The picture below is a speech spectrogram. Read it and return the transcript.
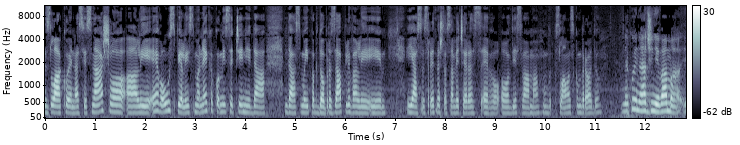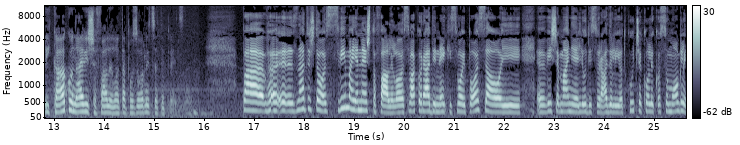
zla koje nas je snašlo, ali evo uspjeli smo. Nekako mi se čini da, da smo ipak dobro zaplivali i ja sam sretna što sam večeras evo ovdje s vama u Slavonskom Brodu. Na koji način je vama i kako najviše falila ta pozornica te predstave? Pa, e, znate što, svima je nešto falilo, svako radi neki svoj posao i e, više manje ljudi su radili i od kuće koliko su mogli.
